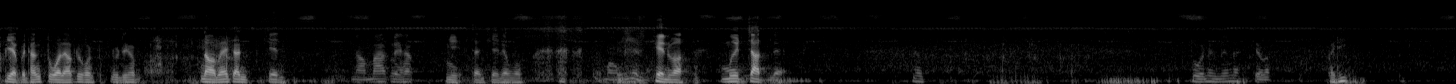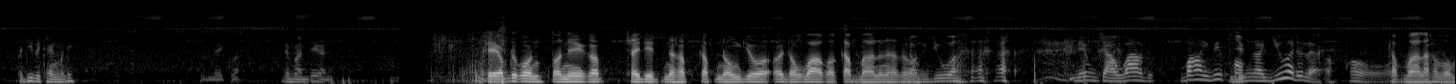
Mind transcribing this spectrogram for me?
เปียกไปทั้งตัวแล้วครับทุกคนดูดิครับหนาวไหมอาจารย์เชนหนาวมากเลยครับนี่อาจารย์เชนครับผม มองไม่เห็นเห็นปะมืดจัดเลยตัวหนึ่งนั่นนะเจอปะไปดิ ไปดิ ไปแทงมาดิตัวเล็กวะเดี๋ยวมันเดือนโอเคครับทุกคน ตอนนี้ครับชัยดิตนะครับ กับน้องยัวเอ้ยน้องว่าวก็กลับมาแล้วนะครับทุกน้คอนงยั่วเนี่ยมึงจะเอาว่าวดิว่าวยังไม่พร้อมงายั่วด้วยแหละโอ้โหกลับมาแล้วครับผม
